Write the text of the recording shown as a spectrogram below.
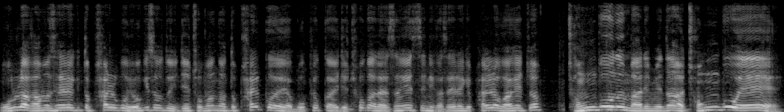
올라가면 세력이 또 팔고 여기서도 이제 조만간 또 팔 거예요. 목표가 이제 초과 달성했으니까 세력이 팔려고 하겠죠. 정보는 말입니다. 정보의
